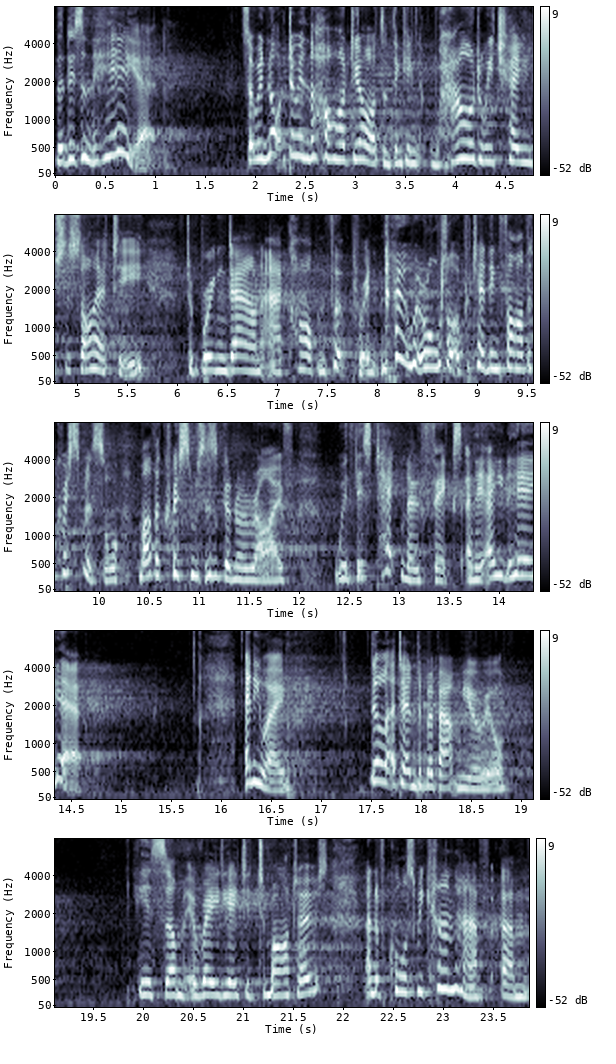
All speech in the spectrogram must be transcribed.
that isn't here yet. So we're not doing the hard yards and thinking, how do we change society to bring down our carbon footprint. No, we're all sort of pretending Father Christmas or Mother Christmas is going to arrive with this techno fix, and it ain't here yet. Anyway, little addendum about Muriel. Here's some irradiated tomatoes. And of course, we can have, um,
